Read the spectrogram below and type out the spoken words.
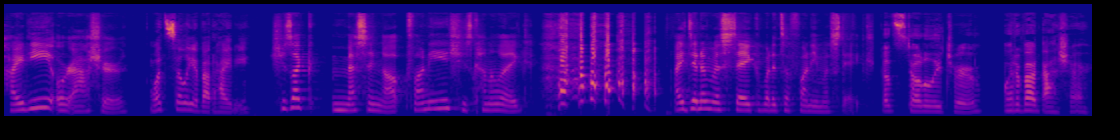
Heidi or Asher? What's silly about Heidi? She's like messing up funny. She's kind of like I did a mistake, but it's a funny mistake. That's totally true. What about Asher?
